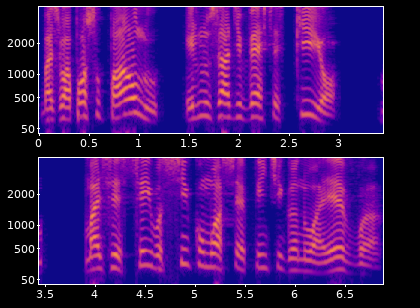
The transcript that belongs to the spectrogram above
Mas o apóstolo Paulo, ele nos adverte aqui, ó. Mas receio, assim como a serpente enganou a Eva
